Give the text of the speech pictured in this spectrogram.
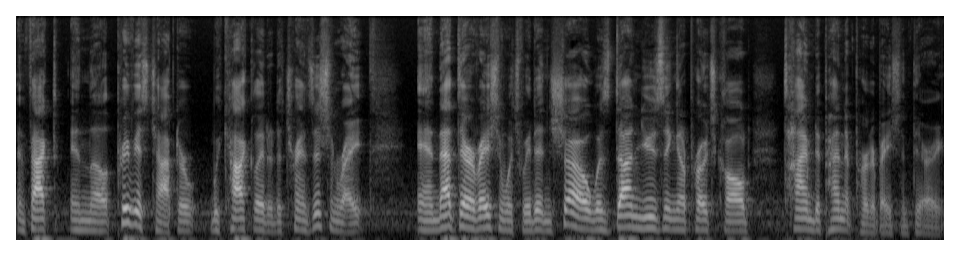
in fact, in the previous chapter, we calculated a transition rate and that derivation, which we didn't show, was done using an approach called time-dependent perturbation theory.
